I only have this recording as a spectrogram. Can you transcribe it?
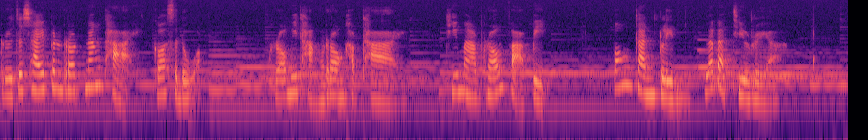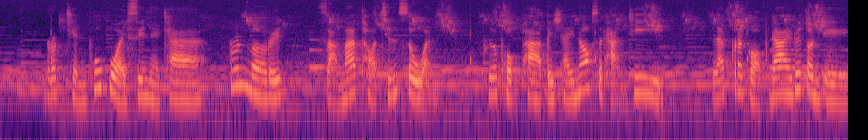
หรือจะใช้เป็นรถนั่งถ่ายก็สะดวก เพราะมีถังรองขับถ่าย ที่มาพร้อมฝาปิด ป้องกันกลิ่นและแบคทีเรีย รถเข็นผู้ป่วยซีเนแคร์รุ่นเมอริ t สามารถถอดชิ้นส่วน เพื่อพกพาไปใช้นอกสถานที่ และประกอบได้ด้วยตนเอง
